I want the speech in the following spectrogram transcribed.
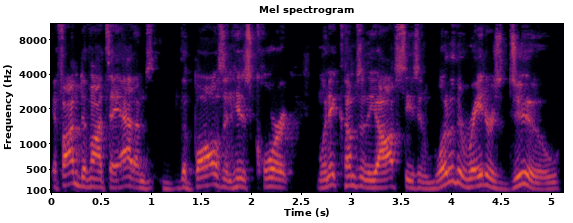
if I'm Davante Adams, the ball's in his court when it comes to the offseason. What do the Raiders do?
